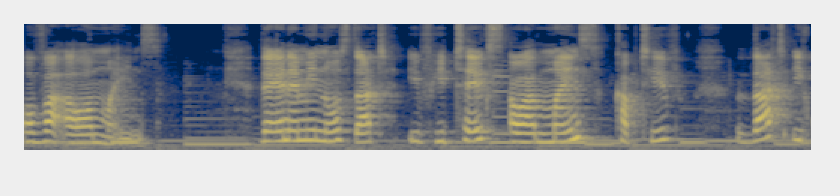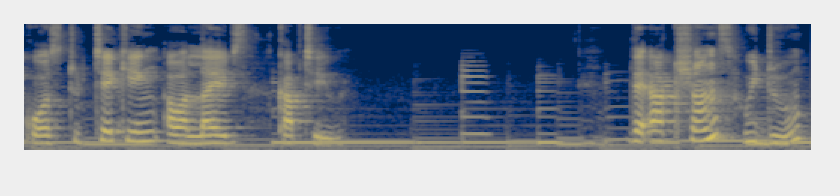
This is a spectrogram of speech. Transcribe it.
over our minds. The enemy knows that if he takes our minds captive, that equals to taking our lives captive. The actions we do,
